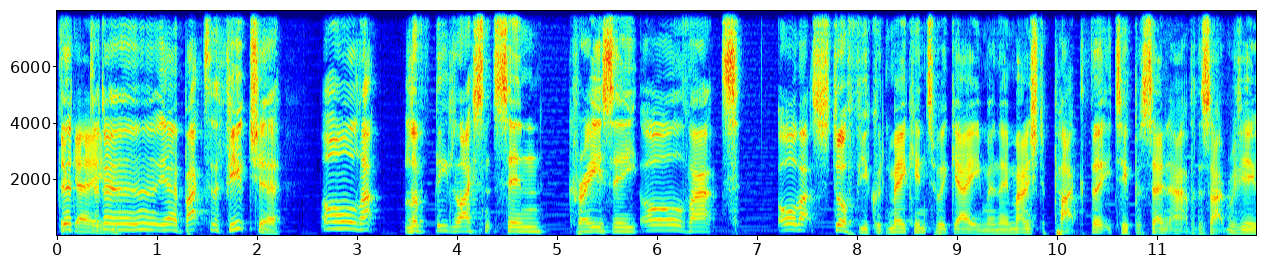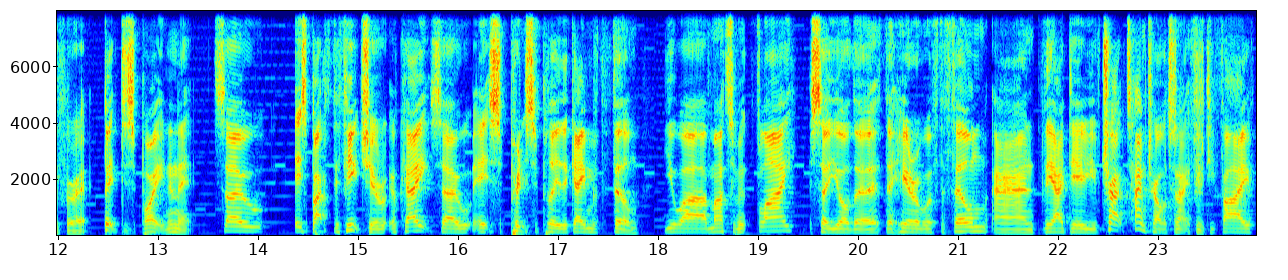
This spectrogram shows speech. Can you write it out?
the, game. Yeah, Back to the Future. All that lovely licensing, crazy, all that, all that stuff you could make into a game, and they managed to pack thirty-two percent out of the Zap review for it. Bit disappointing, isn't it? So it's Back to the Future, okay? So it's principally the game of the film. You are Marty McFly, so you're the, the hero of the film, and the idea you've tra- time traveled to 1955,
